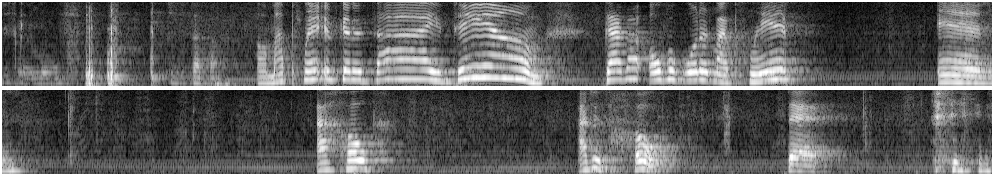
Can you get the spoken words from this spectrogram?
just gonna move some stuff up. Oh, my plant is gonna die. Damn. Guys, I overwatered my plant and I hope, I just hope that I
